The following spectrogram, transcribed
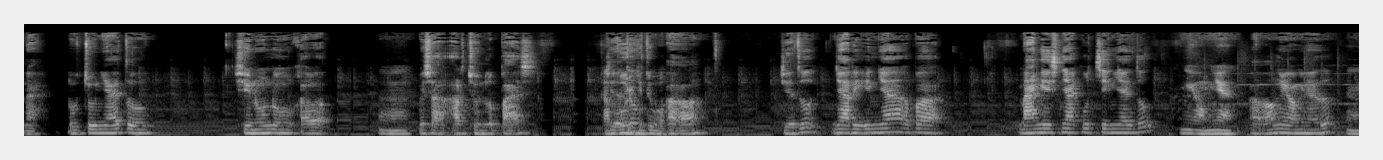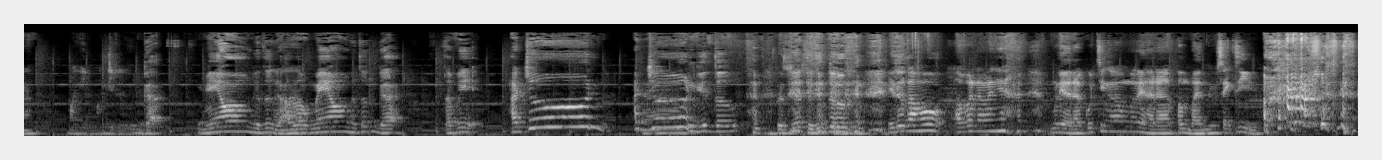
Nah, lucunya itu si Nunu kalau Heeh. misal Arjun lepas, kabur dia tuh, gitu Wak. Heeh. dia tuh nyariinnya apa nangisnya kucingnya itu ngeongnya? Uh, ngeongnya itu. Heeh. manggil-manggil. Enggak meong gitu enggak kalau meong gitu enggak tapi Ajun Ajun gitu. Terus dia di situ itu kamu apa namanya melihara kucing kamu melihara pembantu seksi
